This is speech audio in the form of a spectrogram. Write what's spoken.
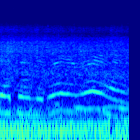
Get in the day, man.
